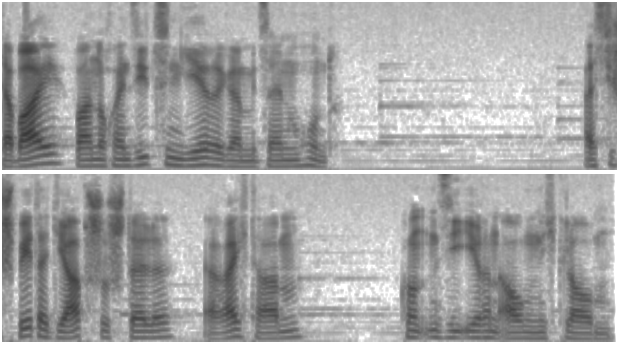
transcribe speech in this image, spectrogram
Dabei war noch ein 17-Jähriger mit seinem Hund. Als sie später die Abschussstelle erreicht haben, konnten sie ihren Augen nicht glauben.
